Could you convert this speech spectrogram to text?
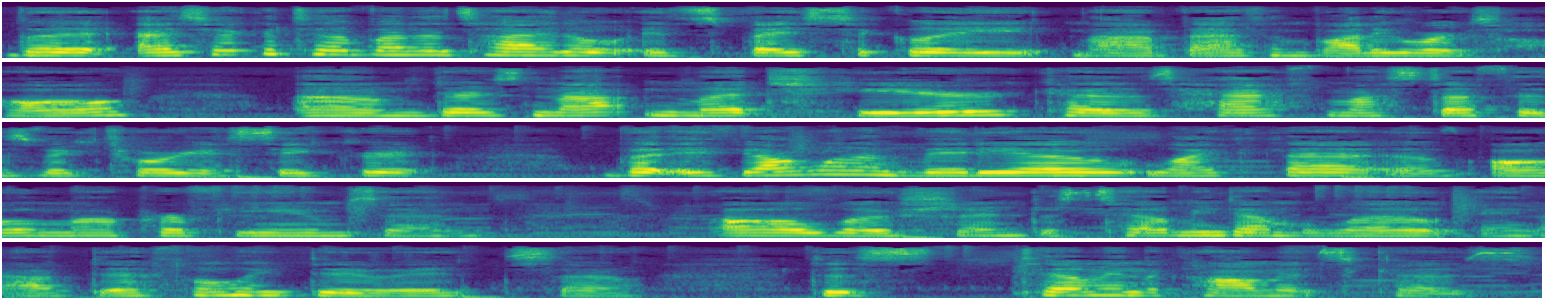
But as you can tell by the title, it's basically my Bath & Body Works haul. Um, there's not much here because half my stuff is Victoria's Secret. But if y'all want a video like that of all my perfumes and all lotion, just tell me down below and I'll definitely do it. So just tell me in the comments because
